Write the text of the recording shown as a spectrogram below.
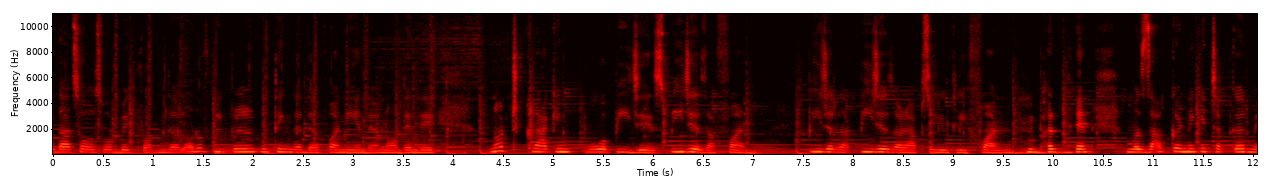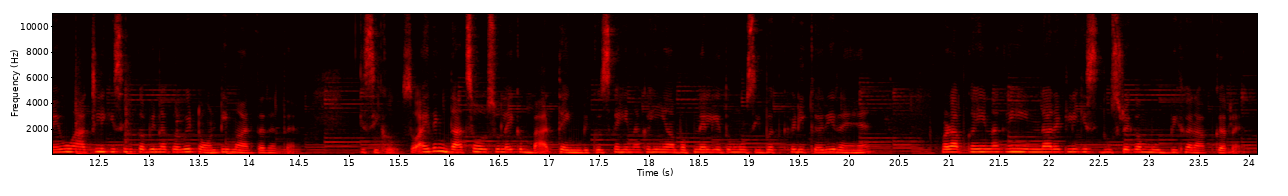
So that's also a big problem. There are a lot of people who think that they're funny and they're not. Then they not cracking poor PJs. PJs are fun. Are, PJs are absolutely fun. but then मज़ाक करने के चक्कर में वो एक्चुअली किसी को कभी ना कभी टोंटी मारते रहते हैं किसी को so I think that's also like a bad thing because कहीं ना कहीं आप अपने लिए तो मुसीबत खड़ी कर ही रहे हैं बट आप कहीं ना कहीं इनडायरेक्टली किसी दूसरे का मूड भी ख़राब कर रहे हैं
